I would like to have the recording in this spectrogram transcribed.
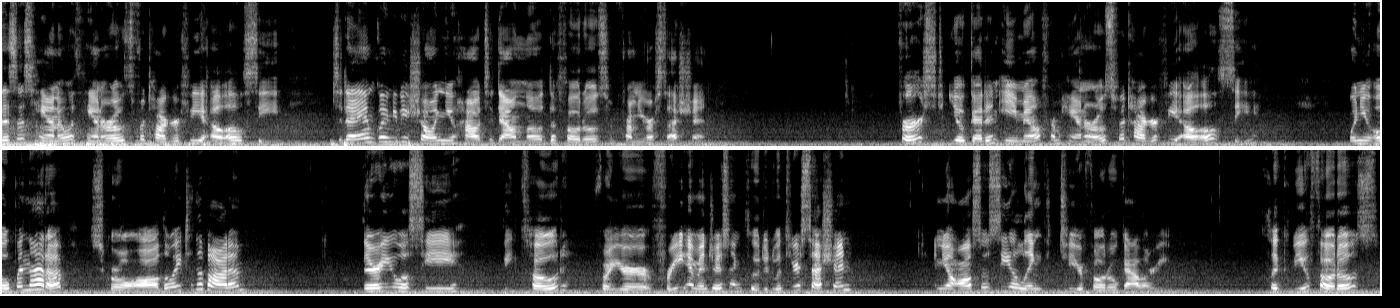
This is Hannah with Hannah Rose Photography LLC. Today I'm going to be showing you how to download the photos from your session. First, you'll get an email from Hannah Rose Photography LLC. When you open that up, scroll all the way to the bottom. There you will see the code for your free images included with your session, and you'll also see a link to your photo gallery. Click View Photos,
